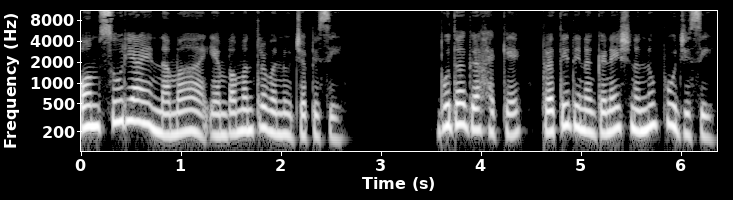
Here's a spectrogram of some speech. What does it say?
ಓಂ ಸೂರ್ಯಾಯ ನಮ ಎಂಬ ಮಂತ್ರವನ್ನು ಜಪಿಸಿ. ಬುಧ ಗ್ರಹಕ್ಕೆ ಪ್ರತಿದಿನ ಗಣೇಶನನ್ನು ಪೂಜಿಸಿ.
